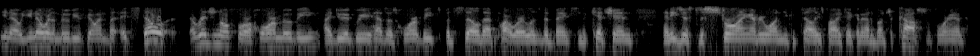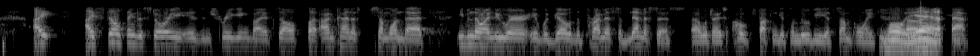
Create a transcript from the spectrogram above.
you know, you know where the movie's going, but it's still original for a horror movie. I do agree it has those horror beats, but still that part where Elizabeth Banks in the kitchen and he's just destroying everyone. You can tell he's probably taken out a bunch of cops beforehand. I I still think the story is intriguing by itself, but I'm kind of someone that even though I knew where it would go, the premise of Nemesis, uh, which I hope fucking gets a movie at some point. oh uh, yeah. Bat-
